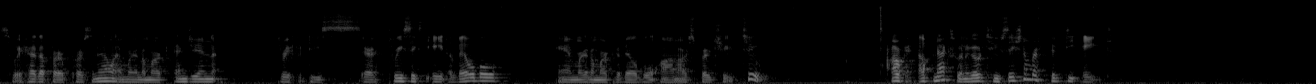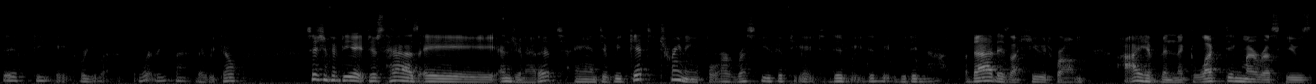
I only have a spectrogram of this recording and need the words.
So we hired up our personnel and we're going to mark engine 350 or 368 available and we're going to mark it available on our spreadsheet too. Okay, up next we're going to go to station number 58. 58, where are you at? Where are you at? There we go. Station 58 just has a engine edit, and did we get training for our Rescue 58? Did we? Did we? We did not. That is a huge problem. I have been neglecting my rescues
